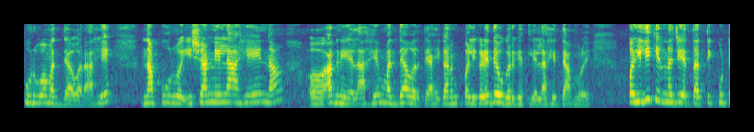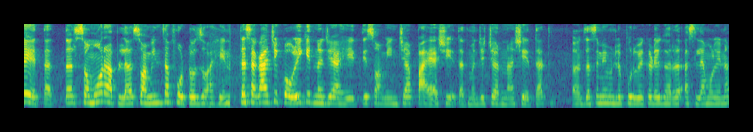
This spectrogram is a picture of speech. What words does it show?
पूर्व मध्यावर आहे. ना पूर्व ईशान्येला आहे ना आग्नेयेला आहे मध्यावरती आहे. कारण पलीकडे देवघर घेतलेलं आहे त्यामुळे. पहिली किरणं जी येतात ती कुठे येतात? तर समोर आपला स्वामींचा फोटो जो आहे तर सकाळची कोवळी किरणं जी आहेत ती स्वामींच्या पायाशी येतात म्हणजे चरणाशी येतात. जसं मी म्हटलं पूर्वेकडे घर असल्यामुळे ना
